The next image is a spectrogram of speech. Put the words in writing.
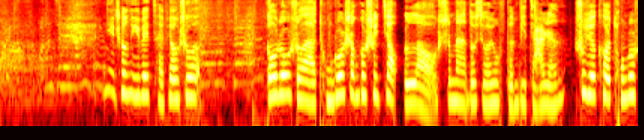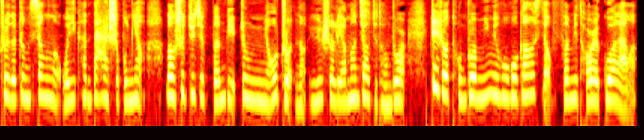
昵称一位彩票说。高中时候啊，同桌上课睡觉，老师们都喜欢用粉笔砸人。数学课同桌睡得正香呢，我一看大事不妙，老师举起粉笔正瞄准呢，于是连忙叫起同桌。这时候同桌迷迷糊糊刚醒，粉笔头也过来了，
